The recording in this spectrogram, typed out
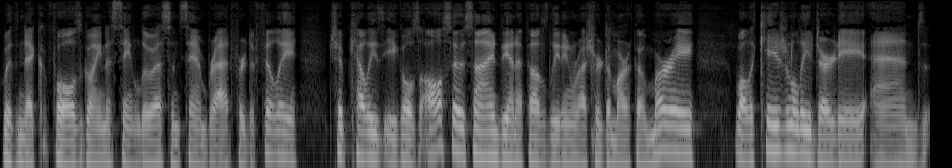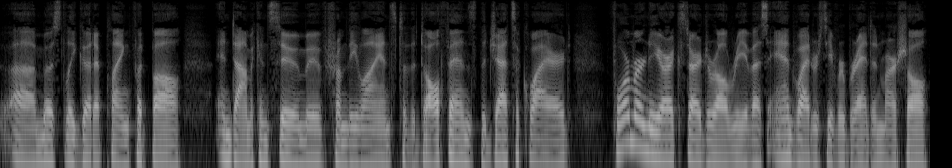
with Nick Foles going to St. Louis and Sam Bradford to Philly. Chip Kelly's Eagles also signed the NFL's leading rusher DeMarco Murray, while occasionally dirty and uh, mostly good at playing football. And Ndamukong Suh moved from the Lions to the Dolphins. The Jets acquired former New York star Darrelle Revis and wide receiver Brandon Marshall.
